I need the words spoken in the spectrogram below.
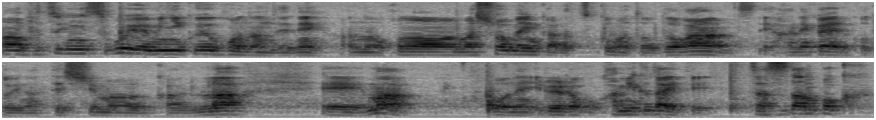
まあ、普通にすごい読みにくい方なんでね、あのこのまま正面から突っ込むとドガーンと跳ね返ることになってしまうから、えー、まあ、こうね、いろいろ噛み砕いて雑談っぽく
